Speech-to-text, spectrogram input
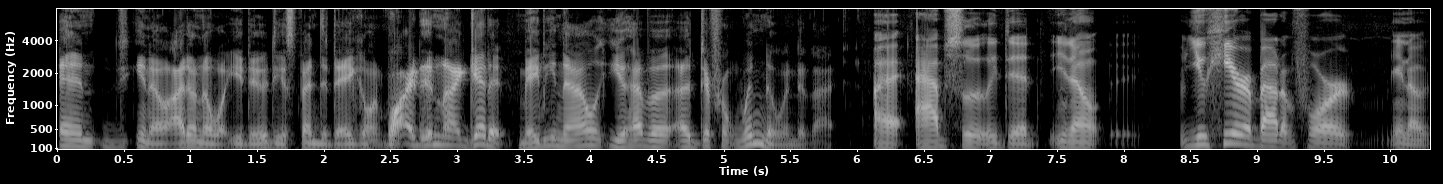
And, you know, I don't know what you do. Do you spend a day going, why didn't I get it? Maybe now you have a, a different window into that. I absolutely did. You know, you hear about it before, you know,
